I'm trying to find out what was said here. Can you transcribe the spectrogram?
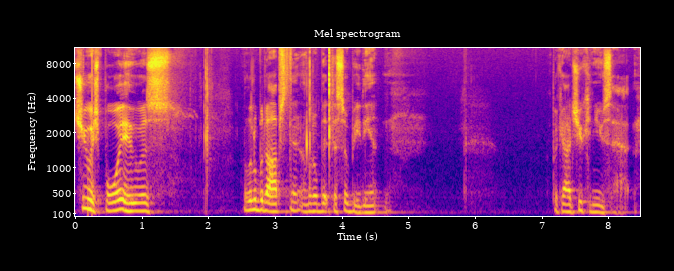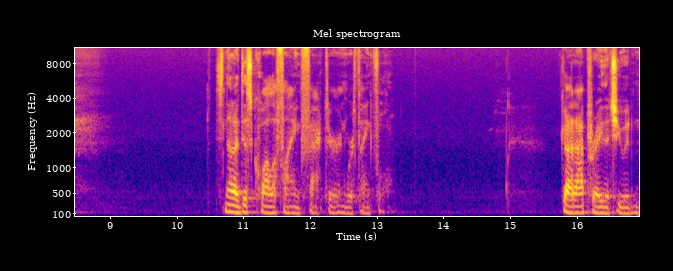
Jewish boy who was a little bit obstinate, a little bit disobedient. But God, you can use that. It's not a disqualifying factor, and we're thankful. God, I pray that you would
